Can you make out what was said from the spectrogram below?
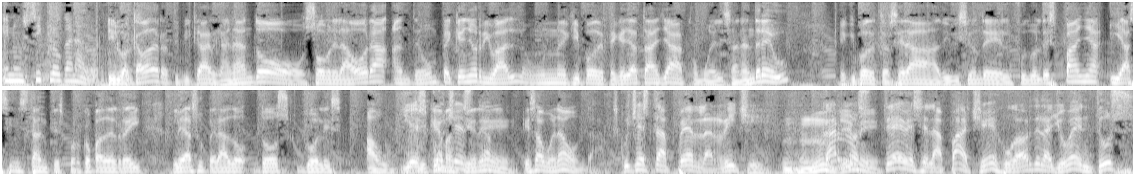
en un ciclo ganador. Y lo acaba de ratificar, ganando sobre la hora ante un pequeño rival, un equipo de pequeña talla como el San Andreu, equipo de tercera división del fútbol de España, y hace instantes por Copa del Rey le ha superado dos goles a uno. Y Así que mantiene esa buena onda. Escucha esta perla, Richie. Carlos Jimmy. Tevez, el Apache, jugador de la Juventus,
